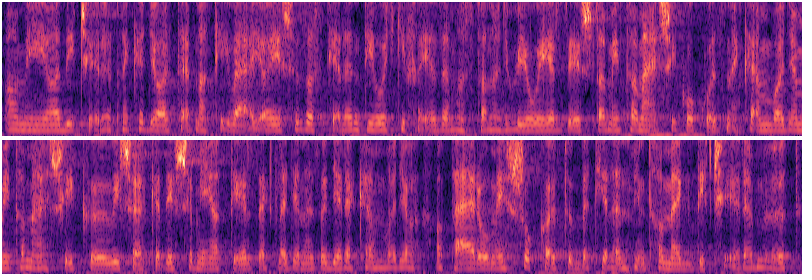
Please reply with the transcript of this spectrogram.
ami a dicséretnek egy alternatívája, és ez azt jelenti, hogy kifejezem azt a nagyon jó érzést, amit a másik okoz nekem, vagy amit a másik viselkedése miatt érzek, legyen ez a gyerekem vagy a, a párom, és sokkal többet jelent, mint ha megdicsérem őt,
